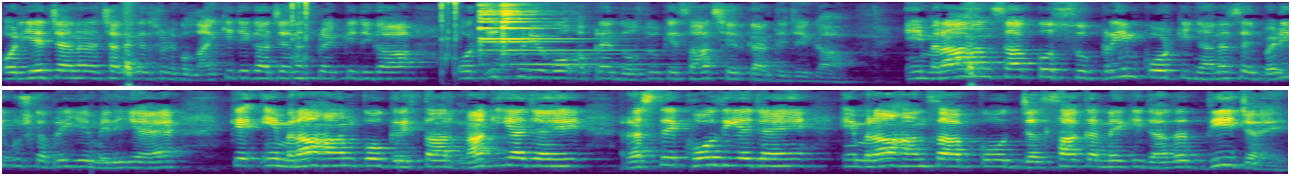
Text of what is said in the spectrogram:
और ये चैनल अच्छा लगे तो वीडियो को लाइक कीजिएगा, चैनल सब्सक्राइब कीजिएगा और इस वीडियो को अपने दोस्तों के साथ शेयर कर दीजिएगा। इमरान खान साहब को सुप्रीम कोर्ट की जानब से बड़ी खुशखबरी ये मिली है कि इमरान खान को गिरफ़्तार ना किया जाए, रस्ते खोल दिए जाएँ, इमरान खान साहब को जलसा करने की इजाज़त दी जाए।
